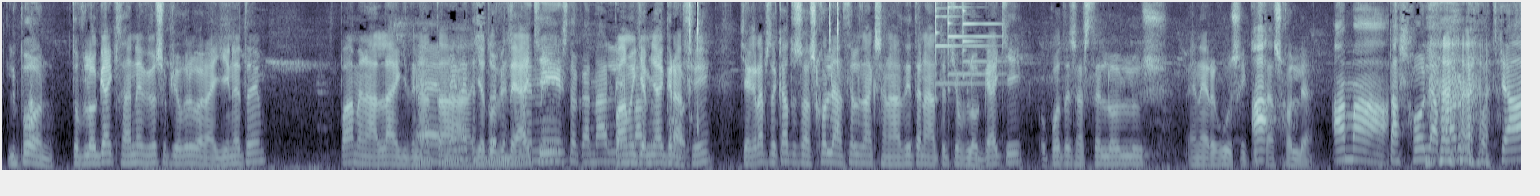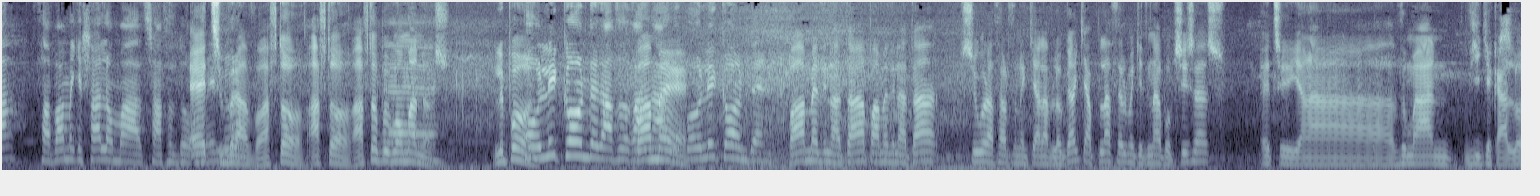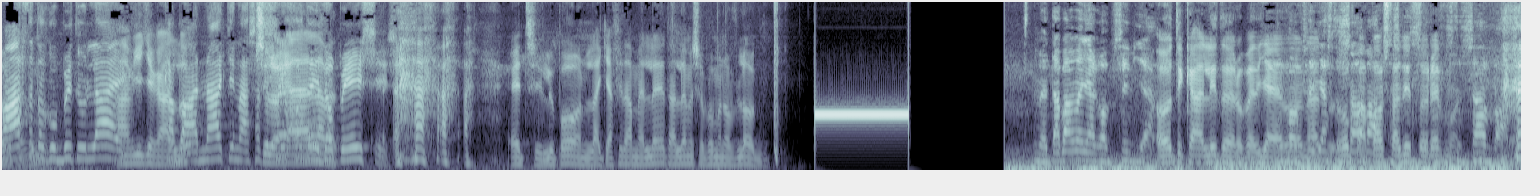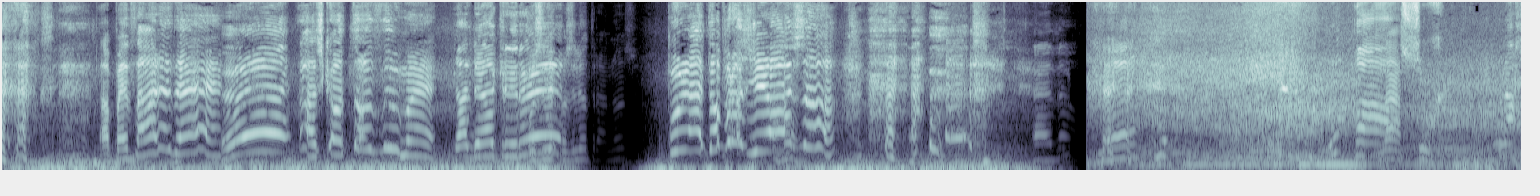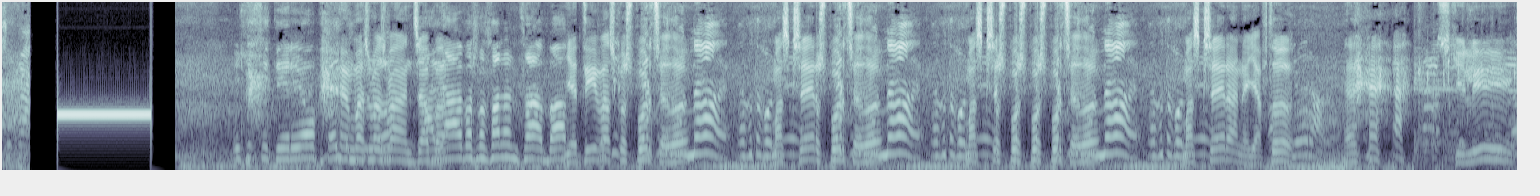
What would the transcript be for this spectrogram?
Λοιπόν, το vlogάκι θα ανέβει όσο πιο γρήγορα γίνεται. Πάμε ένα like δυνατά Ε, μείνετε για το συντονισμένοι βιντεάκι. στο κανάλι Πάμε και Vasco μια Sport. εγγραφή. Και γράψτε κάτω στα σχόλια αν θέλετε να ξαναδείτε ένα τέτοιο vlogάκι. Οπότε σας θέλω όλους ενεργούς εκεί Α, στα σχόλια. Άμα τα σχόλια πάρουν φωτιά, θα πάμε και σε άλλο μάτς αυτό το Έτσι, ομίλου. μπράβο. Αυτό, αυτό, αυτό που είπε ο Ε, Μάνος. Λοιπόν, Πολύ content αυτό το Πάμε. κανάλι, πολύ content. πάμε δυνατά, πάμε δυνατά. Σίγουρα θα έρθουν και άλλα vlogάκια. Απλά θέλουμε και την άποψή σας. Έτσι, για να δούμε αν βγήκε καλό. ρε Πάστε παιδί το μου. κουμπί του like, Αν βγήκε καλό. καμπανάκι να σας Ψιλογιάλα. έρχονται ειδοποιήσεις. Έτσι, λοιπόν, λακιαφίτα μελέ, τα λέμε σε επόμενο vlog. Μετά πάμε για κοψίδια. Ό,τι καλύτερο, παιδιά, εδώ. Κοψίδια Να... στο Όπα, Σάββα. πάω στο αντίθετο ρεύμα. Στο Σάββα. Θα πεθάνετε! Ε, Θα σκοτώθουμε! Κάνε άκρη ρε! Πώς λέ- πώς λέει ο τρανός; Πού να το προσγειώσω! Ούπα! Να σου! Να σου χα... Είχε εισιτήριο, πέντε Μας ευρώ, μας βάλαν τζάμπα. Αλλά μας μας βάλαν τζάμπα. Γιατί Βάσκο Sports Έχω το εδώ. γονά, έχω το γονά. Μας ξέρω Sports Έχω το εδώ. γονά, Έχω το γονά. Μας ξέρεις πώς πώς sports Έχω το εδώ. γονά, έχω το γονά. Μας ξέρανε γι' αυτό. Ξέρανε. Σκυλί!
